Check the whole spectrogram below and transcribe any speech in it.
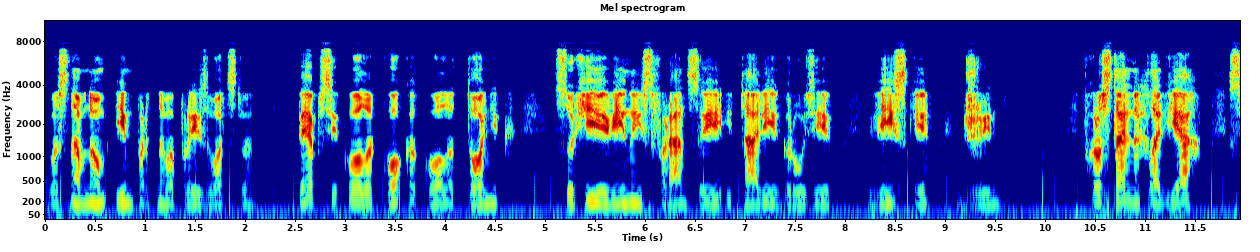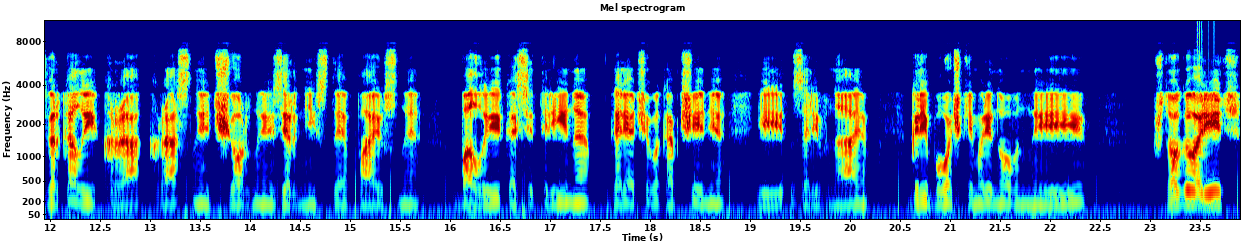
в основном импортного производства. Пепси-кола, Кока-кола, тоник, сухие вина из Франции, Италии, Грузии, виски, джин. В хрустальных ладьях сверкала икра, красная, черная, зернистая, паюсная, балы, осетрина горячего копчения и заливная, грибочки маринованные и... Что говорить,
